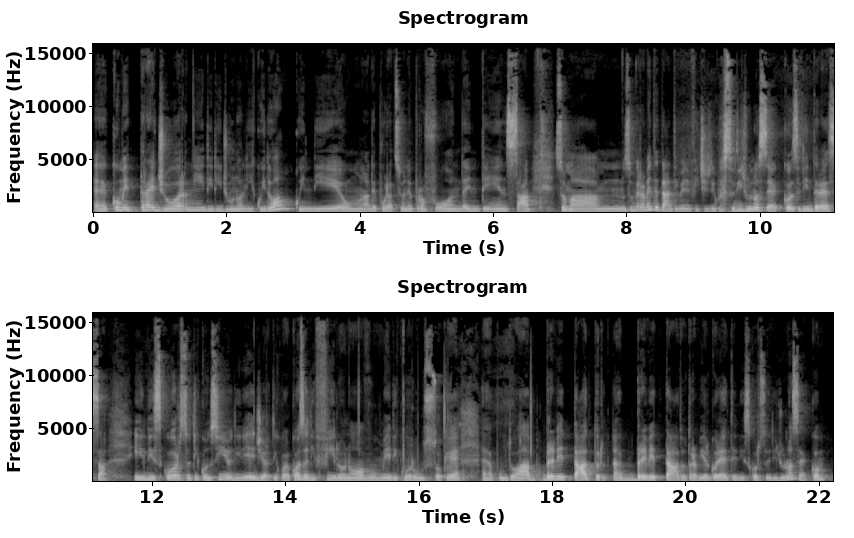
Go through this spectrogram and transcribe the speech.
eh, come tre giorni di digiuno liquido, quindi una depurazione profonda, intensa. Insomma, mm, sono veramente tanti i benefici di questo digiuno secco. Se ti interessa il discorso, ti consiglio di leggerti qualcosa di Filonov, un medico russo che eh, appunto ha brevettato, ha brevettato, tra virgolette, virgolette il discorso di digiuno secco.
